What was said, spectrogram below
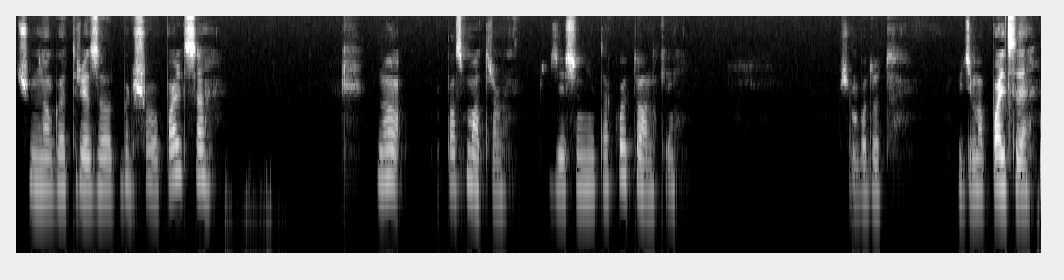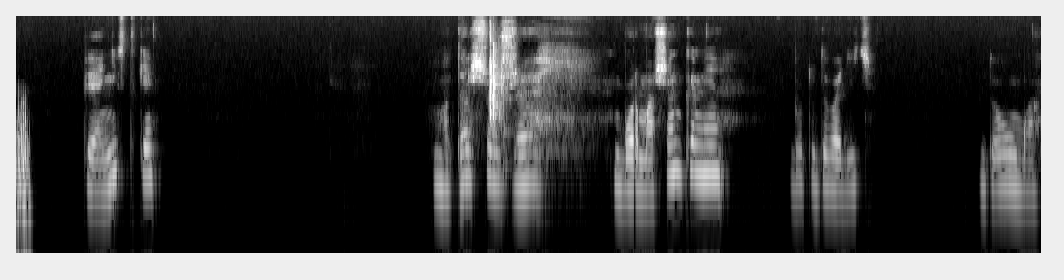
Очень много отрезала от большого пальца. Ну, посмотрим. Здесь он не такой тонкий. В общем, будут, видимо, пальцы пианистки. Вот дальше уже бор машинками буду доводить до ума.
